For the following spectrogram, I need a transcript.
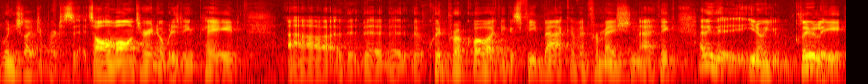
wouldn't you like to participate? It's all voluntary, nobody's being paid. Uh, the, the, the, the quid pro quo, I think, is feedback of information. And I think, I think that, you know, you, clearly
